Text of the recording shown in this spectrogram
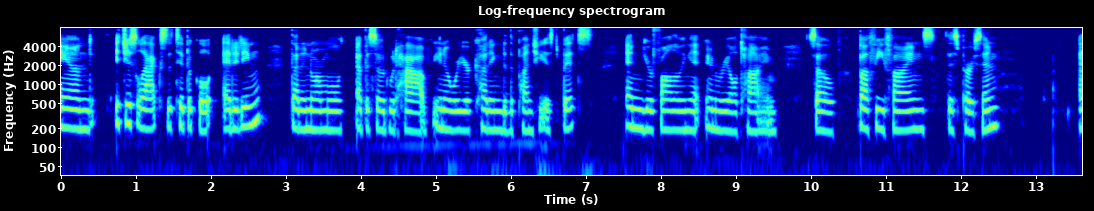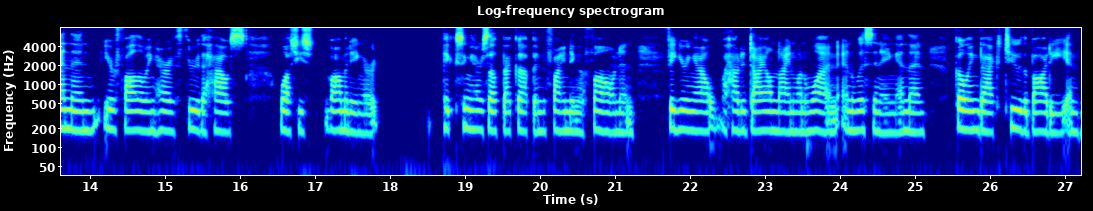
and it just lacks the typical editing that a normal episode would have, you know, where you're cutting to the punchiest bits and you're following it in real time. So Buffy finds this person, and then you're following her through the house while she's vomiting or fixing herself back up and finding a phone and figuring out how to dial 911 and listening and then going back to the body and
